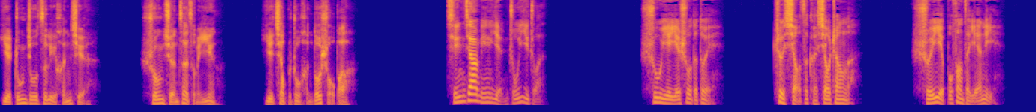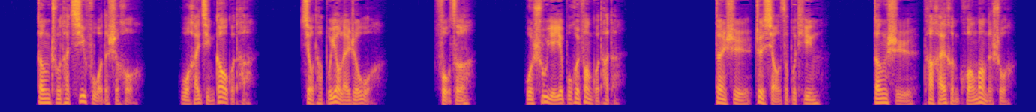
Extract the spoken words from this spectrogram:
也终究资历很浅，双拳再怎么硬，也架不住很多手吧。”秦家明眼珠一转，叔爷爷说的对，这小子可嚣张了，谁也不放在眼里。当初他欺负我的时候，我还警告过他，叫他不要来惹我，否则我叔爷爷不会放过他的。但是这小子不听，当时他还很狂妄的说：“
